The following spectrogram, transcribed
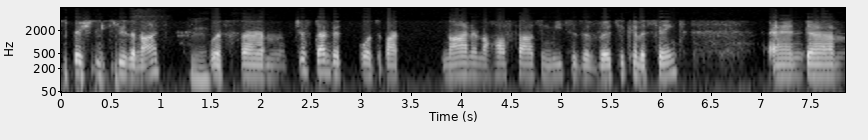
especially through the night, yeah. with um, just under was about nine and a half thousand meters of vertical ascent, and um,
